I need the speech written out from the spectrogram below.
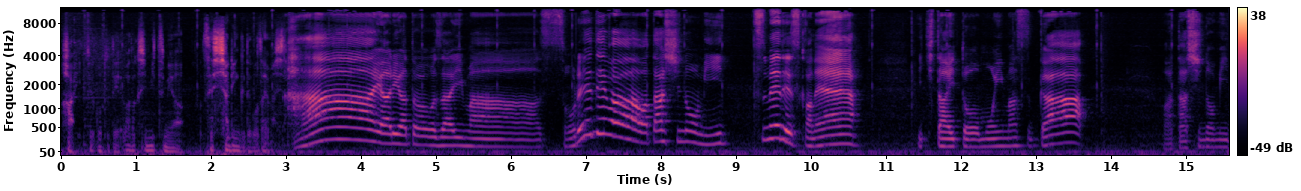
はい。ということで私3つ目は拙者リングでございました。はーい。ありがとうございます。それでは私の3つ目ですかねいきたいと思いますが私の3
